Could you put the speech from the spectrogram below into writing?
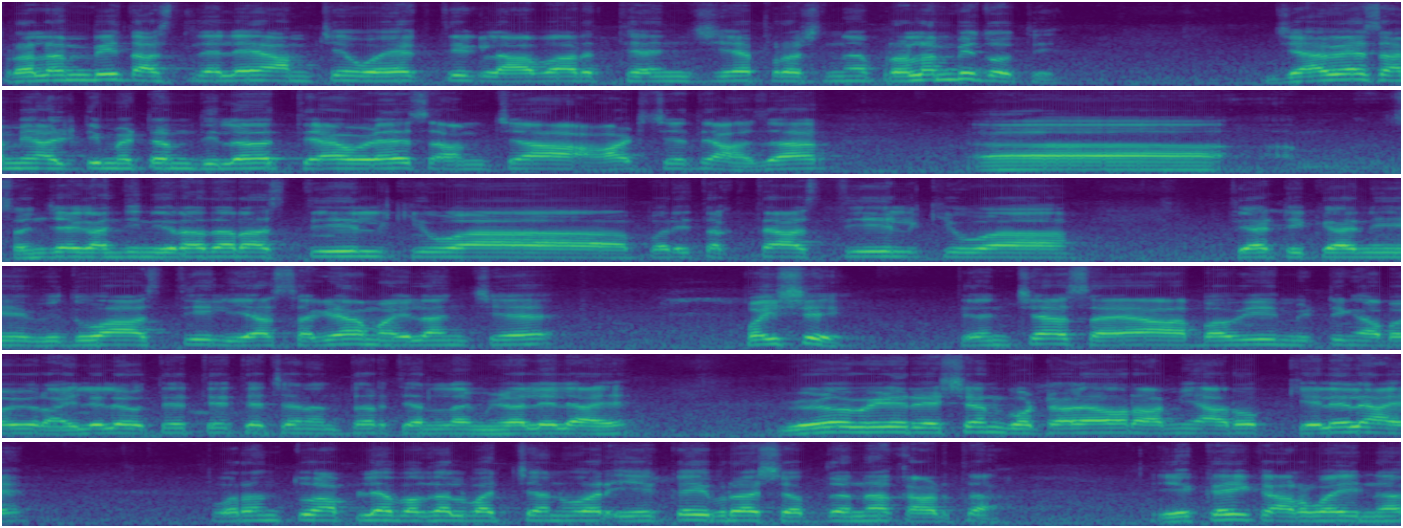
प्रलंबित असलेले आमचे वैयक्तिक लाभार्थ्यांचे प्रश्न प्रलंबित होते. ज्यावेळेस आम्ही अल्टिमेटम दिलं त्यावेळेस आमच्या आठशे ते हजार संजय गांधी निराधार असतील किंवा परितक्ता असतील किंवा त्या ठिकाणी विधवा असतील या सगळ्या महिलांचे पैसे त्यांच्या सयाअभावी मिटिंग अभावी राहिलेले होते. ते त्याच्यानंतर त्यांना मिळालेले आहे. वेळोवेळी रेशन घोटाळ्यावर आम्ही आरोप केलेले आहे. परंतु आपल्या बगलबच्च्यांवर एकही ब्र शब्द न काढता एकही कारवाई न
